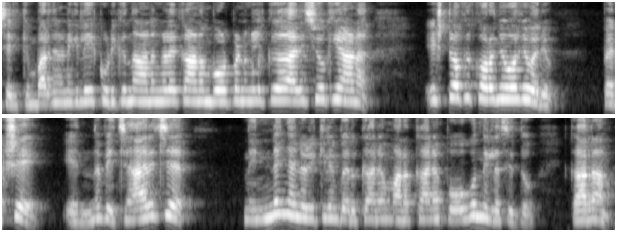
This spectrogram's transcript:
ശരിക്കും പറഞ്ഞിട്ടുണ്ടെങ്കിൽ ഈ കുടിക്കുന്ന ആണുങ്ങളെ കാണുമ്പോൾ പെണ്ണുങ്ങൾക്ക് അരിശമൊക്കെയാണ് ഇഷ്ടമൊക്കെ കുറഞ്ഞു കുറഞ്ഞു വരും. പക്ഷേ എന്ന് വിചാരിച്ച് നിന്നെ ഞാൻ ഒരിക്കലും വെറുക്കാനോ മറക്കാനോ പോകുന്നില്ല സിദ്ധു. കാരണം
